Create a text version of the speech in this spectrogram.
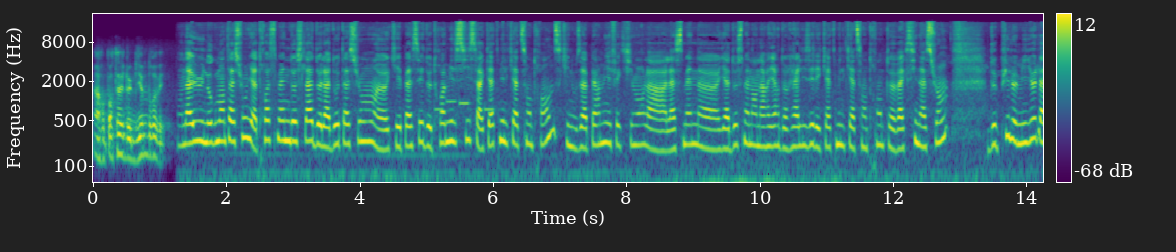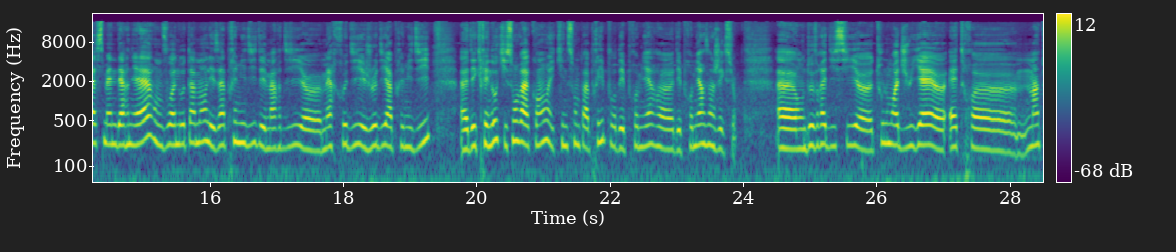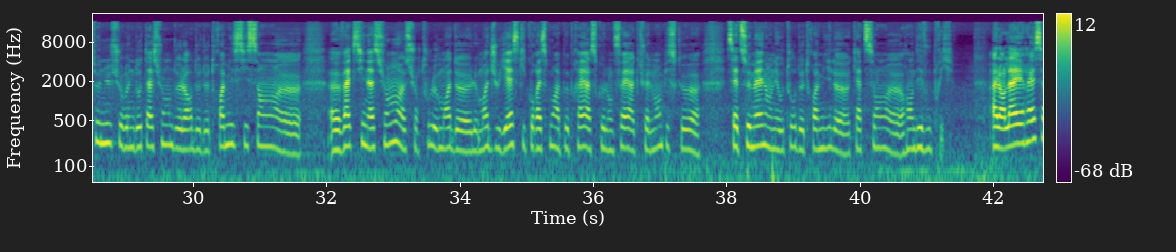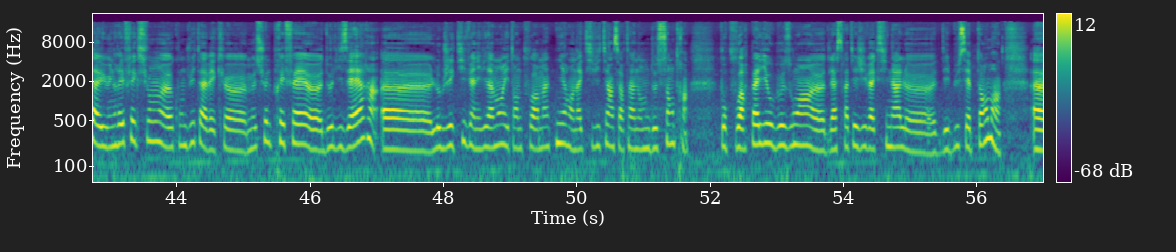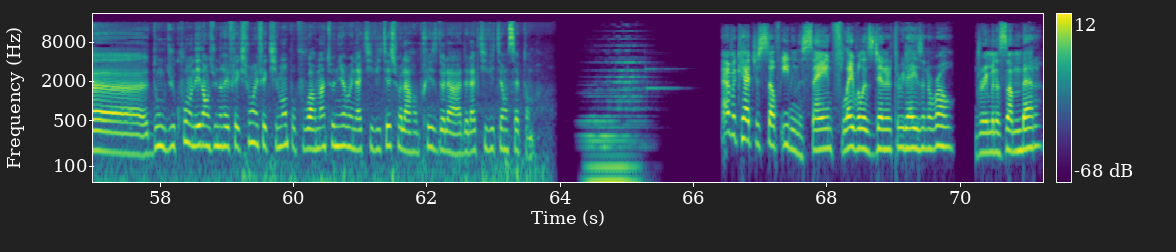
Un reportage de Guillaume Drevet. On a eu une augmentation il y a trois semaines de cela de la dotation euh, qui est passée de 3006 à 4430, ce qui nous a permis effectivement la, semaine, euh, il y a deux semaines en arrière de réaliser les 4430 vaccinations. Depuis le milieu de la semaine dernière, on voit notamment les après-midi des mardis, euh, mercredis et jeudi après-midi des créneaux qui sont vacants et qui ne sont pas pris pour des premières, des premières injections. On devrait d'ici tout le mois de juillet être maintenu sur une dotation de l'ordre de 3600 vaccinations sur tout le mois, de, le mois de juillet, ce qui correspond à peu près à ce que l'on fait actuellement puisque cette semaine on est autour de 3400 rendez-vous pris. Alors l'ARS a eu une réflexion euh, conduite avec euh, monsieur le préfet euh, de l'Isère. L'objectif bien évidemment étant de pouvoir maintenir en activité un certain nombre de centres pour pouvoir pallier aux besoins de la stratégie vaccinale début septembre. donc du coup on est dans une réflexion effectivement pour pouvoir maintenir une activité sur la reprise de l'activité la, de en septembre. Ever catch yourself eating the same dinner three days in a row? Dreaming of something better?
